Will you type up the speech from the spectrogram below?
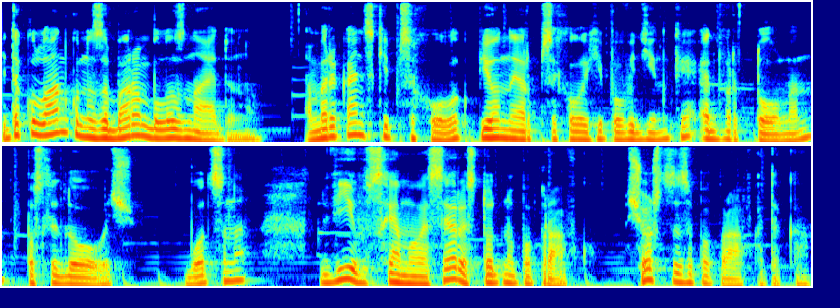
І таку ланку незабаром було знайдено. Американський психолог, піонер психології поведінки Едвард Толмен, послідовувач Вотсона, ввів схему СР істотну поправку. Що ж це за поправка така?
